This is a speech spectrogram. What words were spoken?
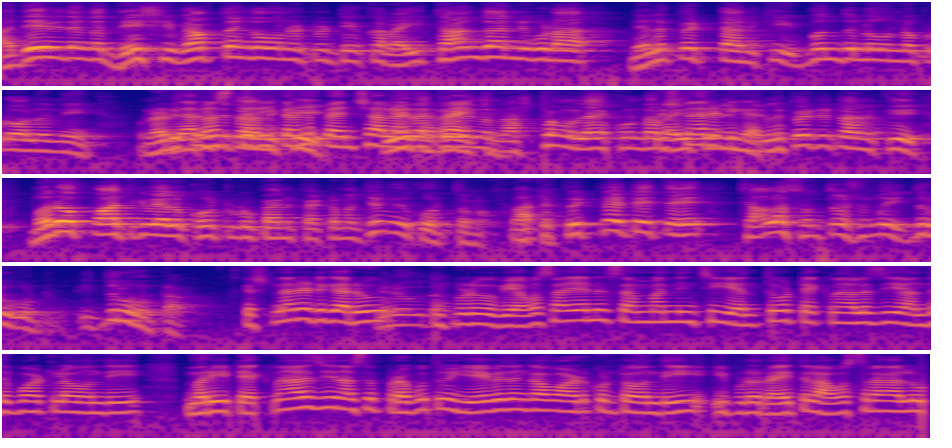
అదేవిధంగా దేశవ్యాప్తంగా ఉన్నటువంటి యొక్క రైతాంగాన్ని కూడా నిలబెట్టడానికి ఇబ్బందుల్లో ఉన్నప్పుడు వాళ్ళని నడిపించడానికి. నష్టం లేకుండా రైతుని. నిలబెట్టడానికి మరో పాతిక వేల కోట్ల రూపాయలు పెట్టమని మేము కోరుతున్నాం అట్లా పెట్టినట్టయితే చాలా సంతోషంగా ఇద్దరు ఇద్దరు ఉంటారు కృష్ణారెడ్డి గారు ఇప్పుడు వ్యవసాయానికి సంబంధించి ఎంతో టెక్నాలజీ అందుబాటులో ఉంది. మరి ఈ టెక్నాలజీని అసలు ప్రభుత్వం ఏ విధంగా వాడుకుంటోంది? ఇప్పుడు రైతుల అవసరాలు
